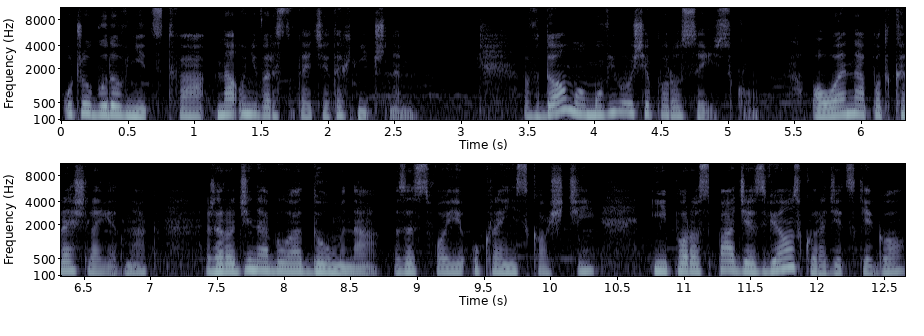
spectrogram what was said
uczył budownictwa na Uniwersytecie Technicznym. W domu mówiło się po rosyjsku. Owena podkreśla jednak, że rodzina była dumna ze swojej ukraińskości i po rozpadzie Związku Radzieckiego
